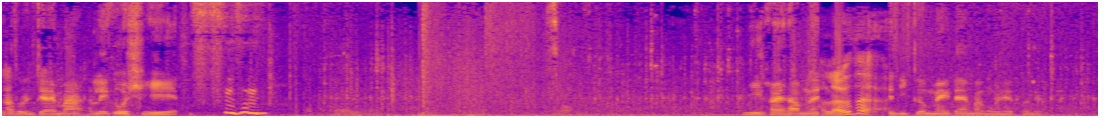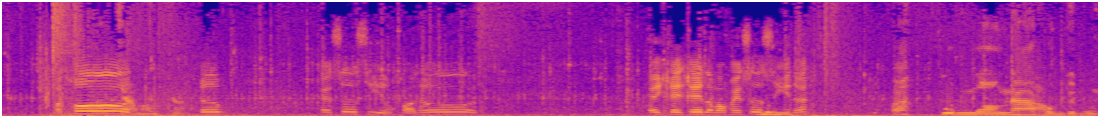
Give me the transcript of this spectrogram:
น่าสนใจมากเลโก้เชด มีใครทำอะไรฮัลโหลเด้อสนิเกอร์แม็กได้บ้างไหมเนี่ยตัวเนี้ยขอโทษจากมันจะเติมแพนเซอร์สี่ผมขอโทษเฮ้ยเคยเคยระวังแพนเซอร์สี่นะคุณมองหน้าผมจนผม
